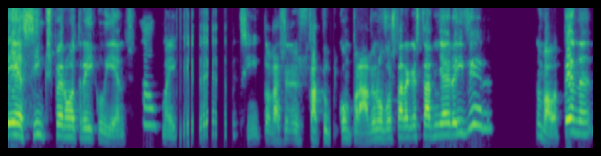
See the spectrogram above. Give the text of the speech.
é assim que esperam atrair clientes? Não, como é evidente, sim, toda a gente, está tudo comprado, eu não vou estar a gastar dinheiro aí ver. Não vale a pena.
